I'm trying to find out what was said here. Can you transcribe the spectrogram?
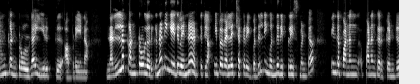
அன்கண்ட்ரோல்டாக இருக்குது அப்படின்னா. நல்ல கண்ட்ரோல் இருக்குன்னா நீங்கள் இது வேணால் எடுத்துக்கலாம். இப்போ வெள்ளை சர்க்கரைக்கு பதில் நீங்கள் வந்து ரிப்ளேஸ்மெண்ட்டாக இந்த பனங் பனங்கற்கண்டு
